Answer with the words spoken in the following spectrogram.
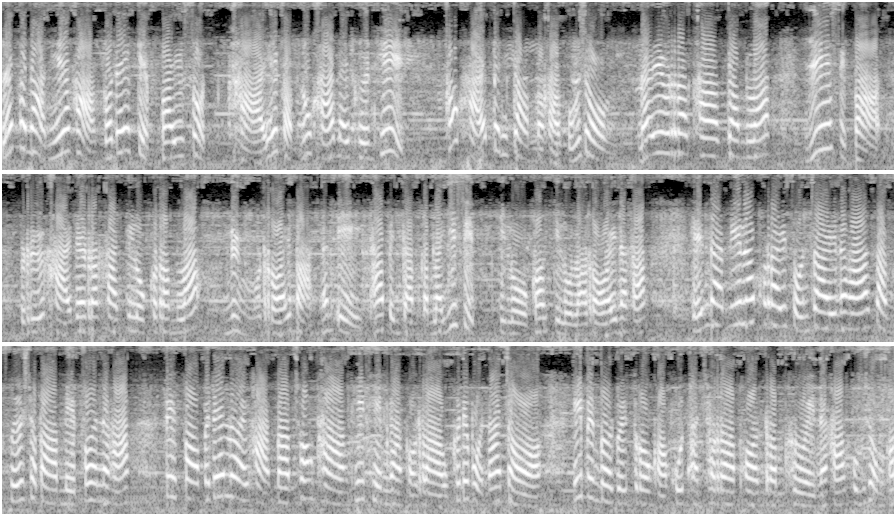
และขณะนี้ค่ะ ก็ได้เก็บใบสดขายให้กับลูกค้าในพื้นที่เขาขายเป็นกำอะค่ะคุณผู้ชม ในราคากำละ 20 บาท หรือขายในราคากิโลกรัมละ 100 บาทนั่นเอง ถ้าเป็นกำกำละ 20 กิโลก็กิโลละร้อยนะคะ เห็นแบบนี้แล้วใครสนใจนะคะ สั่งซื้อชบาเมเปิลนะคะ ติดต่อไปได้เลยค่ะ ตามช่องทางที่ทีมงานของเราขึ้นได้บนหน้าจอ นี่เป็นเบอร์โดยตรงของคุณอัชราพรรำเพยนะคะ คุณผู้ชมก็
